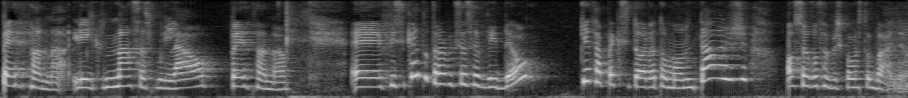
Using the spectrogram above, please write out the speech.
πέθανα. Ειλικρινά σας μιλάω, πέθανα. Ε, φυσικά το τράβηξα σε βίντεο και θα παίξει τώρα το μοντάζ όσο εγώ θα βρισκόμαι στο μπάνιο.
